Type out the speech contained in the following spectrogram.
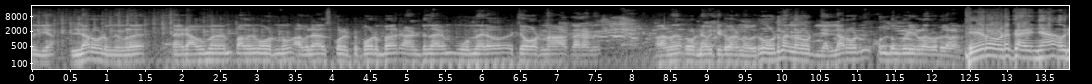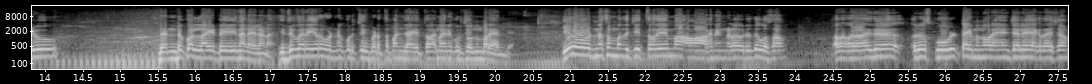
വലിയ എല്ലാ റോഡും നിങ്ങൾ രാവും പകലും ഓടുന്നു അതുപോലെ സ്കൂൾ ട്രിപ്പ് ഓടുമ്പോൾ രണ്ട് നേരം മൂന്ന് നേരം വെച്ച് ഓടുന്ന ആൾക്കാരാണ്. അതാണ് റോഡിനെ പറ്റിയിട്ട് പറയുന്നത്. ഒരു റോഡ് നല്ല റോഡില്ല. എല്ലാ റോഡും കുണ്ടും കുഴിയുള്ള റോഡുകളാണ്. ഈ റോഡ് കഴിഞ്ഞ ഒരു രണ്ട് കൊല്ലായിട്ട് ഈ നിലയിലാണ്. ഇതുവരെ ഈ റോഡിനെ കുറിച്ച് ഇവിടുത്തെ പഞ്ചായത്തോ അതിനെ കുറിച്ച് ഒന്നും പറയാനില്ല. ഈ റോഡിനെ സംബന്ധിച്ച് ഇത്രയും വാഹനങ്ങൾ ഒരു ദിവസം അതായത് ഒരു സ്കൂൾ ടൈം എന്ന് പറഞ്ഞു വെച്ചാൽ ഏകദേശം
